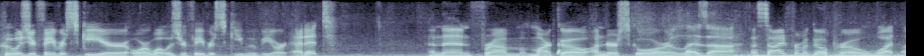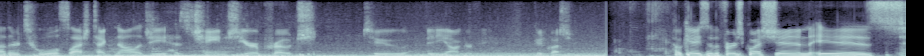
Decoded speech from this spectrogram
Who was your favorite skier, or what was your favorite ski movie or edit? And then from Marco underscore Leza, aside from a GoPro, what other tool slash technology has changed your approach to videography? Good question. Okay, so the first question is,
